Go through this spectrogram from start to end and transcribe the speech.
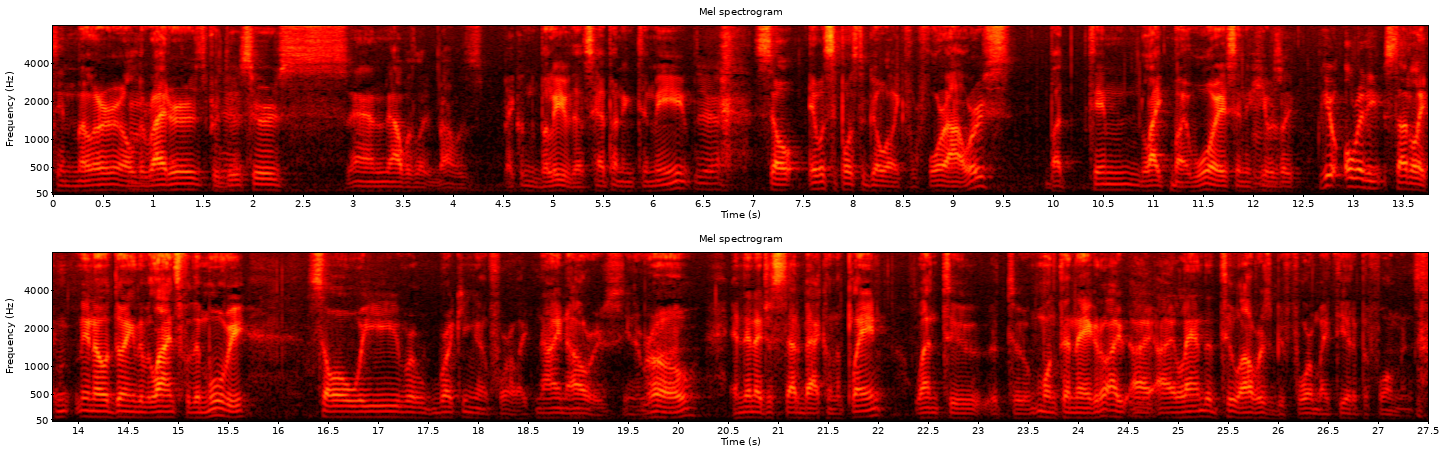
Tim Miller, all the Hmm. writers, producers, and I was like, I was, I couldn't believe that's happening to me. Yeah. So it was supposed to go like for four hours, but Tim liked my voice, and he was like, he already started like you know doing the lines for the movie. So we were working for like nine hours in a row, and then I just sat back on the plane, went to to Montenegro. I, I, I landed two hours before my theater performance.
